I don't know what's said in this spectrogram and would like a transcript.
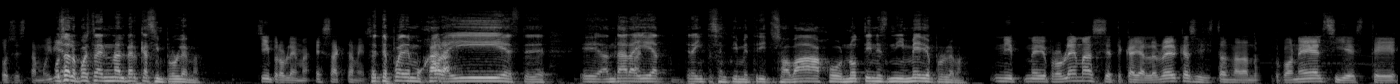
pues está muy bien. O sea, lo puedes traer en una alberca sin problema. Sin problema, exactamente. Se te puede mojar Ahora, ahí, este, eh, andar ahí a 30 centímetros abajo, no tienes ni medio problema ni medio problema, si se te cae a la alberca, si estás nadando con él, si este,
